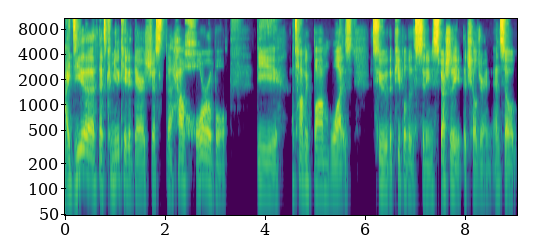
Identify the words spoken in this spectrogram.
idea that's communicated there is just the how horrible the atomic bomb was to the people of the city, especially the children. And so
